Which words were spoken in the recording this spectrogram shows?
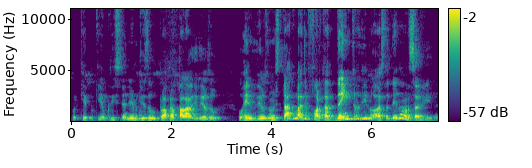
Por quê? Porque o cristianismo, diz a própria palavra de Deus, o, o reino de Deus não está do lado de fora, está dentro de nós, está dentro da nossa vida.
